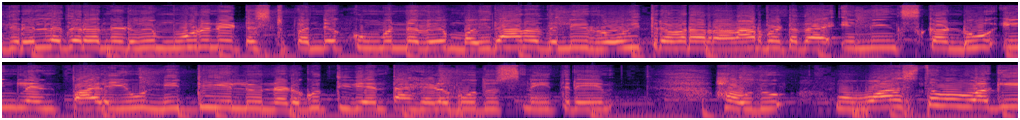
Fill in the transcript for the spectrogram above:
ಇದರೆಲ್ಲದರ ನಡುವೆ ಮೂರನೇ ಟೆಸ್ಟ್ ಪಂದ್ಯಕ್ಕೂ ಮುನ್ನವೇ ಮೈದಾನದಲ್ಲಿ ರೋಹಿತ್ ರವರ ರಣಾರ್ಭಟದ ಇನ್ನಿಂಗ್ಸ್ ಕಂಡು ಇಂಗ್ಲೆಂಡ್ ಪಾಳಿಯು ನಿದ್ದೆಯಲ್ಲೂ ನಡುಗುತ್ತಿದೆ ಅಂತ ಹೇಳಬಹುದು ಸ್ನೇಹಿತರೆ. ಹೌದು, ವಾಸ್ತವವಾಗಿ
